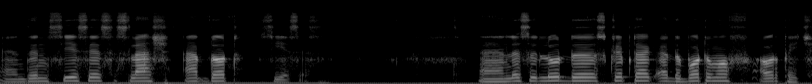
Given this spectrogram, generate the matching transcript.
and then css slash app dot css and let's load the script tag at the bottom of our page.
